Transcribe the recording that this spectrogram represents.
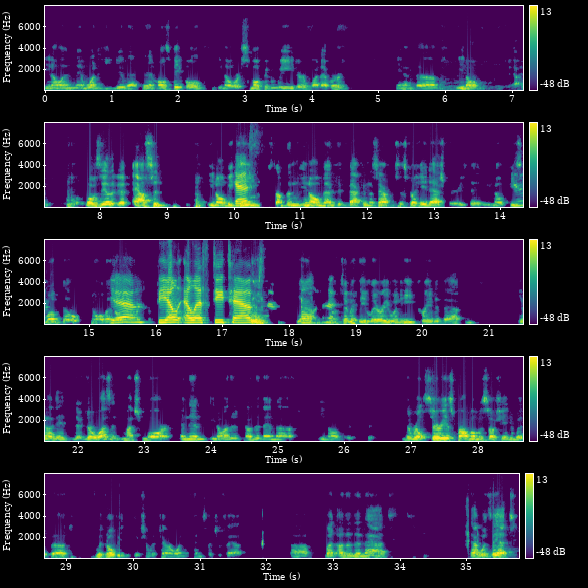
You know, and, and what did you do back then? Most people, you know, were smoking weed or whatever, and, uh, you know, what was the other acid? You know, became yes. something. You know, back back in the San Francisco Haight Ashbury's day. You know, peace, yeah. love, dope. You know, yeah, the L- LSD tabs. yeah, you know, Timothy Leary when he created that. And, you know, there, there wasn't much more. And then, you know, other other than uh, you know, the, the, real serious problem associated with uh, with opiate addiction, with heroin and things such as that. Uh, but other than that, that was it.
